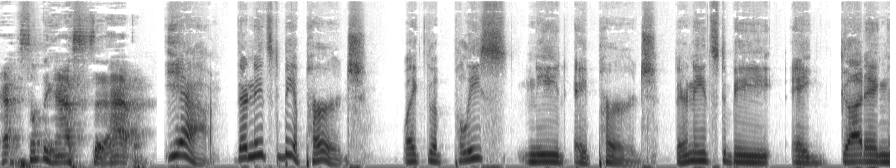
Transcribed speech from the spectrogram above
Ha- something has to happen. Yeah, there needs to be a purge. Like the police need a purge. There needs to be a gutting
